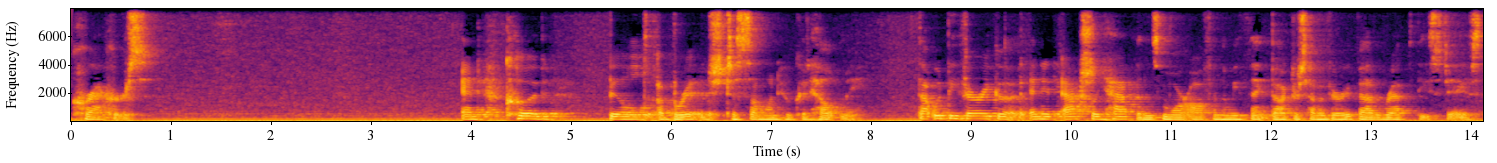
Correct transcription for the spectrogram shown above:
crackers and could build a bridge to someone who could help me. That would be very good. And it actually happens more often than we think. Doctors have a very bad rep these days.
